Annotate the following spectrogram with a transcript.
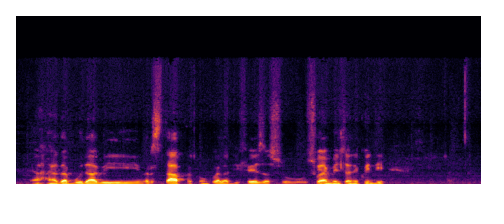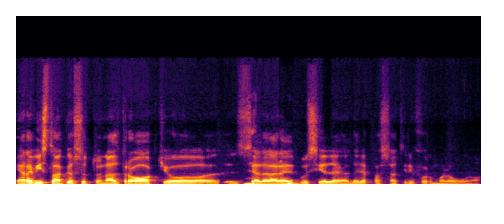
ad Abu Dhabi Verstappen con quella difesa su, su, Hamilton e quindi era visto anche sotto un altro occhio sia dalla Red Bull sia da, dagli appassionati di Formula 1.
